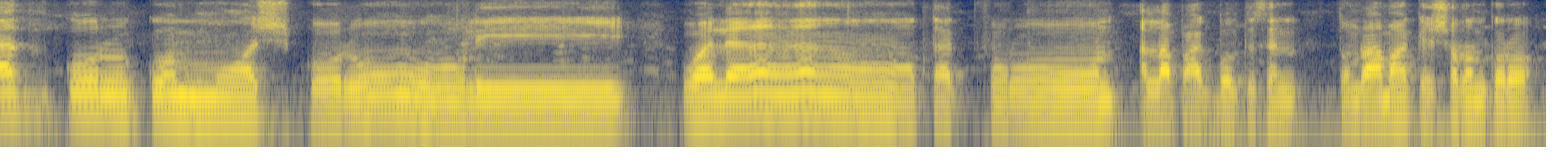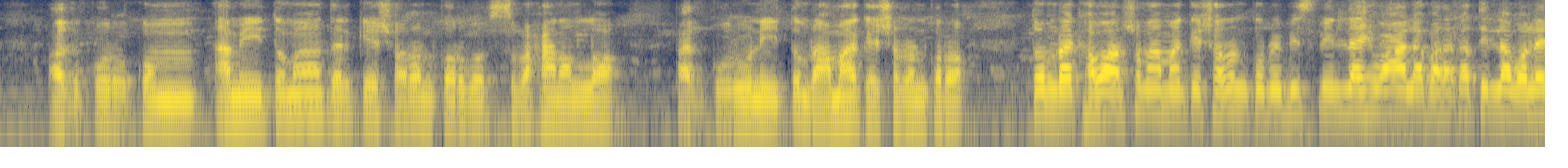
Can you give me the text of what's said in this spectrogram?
أذكركم واشكروا لي ওয়ালা তাকফুরুন আল্লাহ পাক বলতেছেন তোমরা আমাকে স্মরণ করো আযকুরকুম আমি তোমাদেরকে স্মরণ করব সুবহানাল্লাহ ফাদ করুনি, তোমরা আমাকে স্মরণ করো। তোমরা খাওয়ার সময় আমাকে স্মরণ করবে, বিসমিল্লাহ আলা বারাকাতিল্লাহ বলে।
